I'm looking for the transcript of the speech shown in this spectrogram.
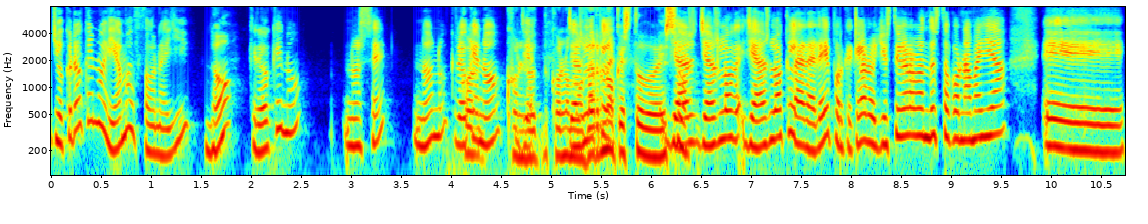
yo creo que no hay Amazon allí. ¿No? Creo que no. No sé. No, no, creo Con- que no. con lo- con lo moderno que es todo eso. Ya, ya os lo, ya os lo aclararé, porque claro, yo estoy grabando esto con Amaya eh,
